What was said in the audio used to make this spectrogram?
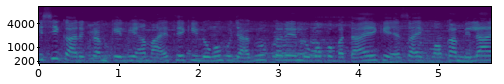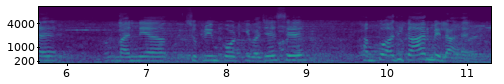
इसी कार्यक्रम के लिए हम आए थे कि लोगों को जागरूक करें, लोगों को बताएँ कि ऐसा एक मौका मिला है। माननीय सुप्रीम कोर्ट की वजह से हमको अधिकार मिला है।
